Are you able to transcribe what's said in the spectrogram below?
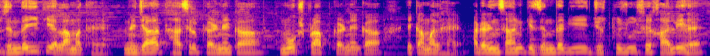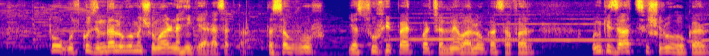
ज़िंदगी की अलामत है, निजात हासिल करने का, मोक्ष प्राप्त करने का एक अमल है। अगर इंसान की ज़िंदगी जस्तजू से खाली है तो उसको ज़िंदा लोगों में शुमार नहीं किया जा सकता। तसव्वुफ या सूफी पैथ पर चलने वालों का सफ़र उनकी ज़ात से शुरू होकर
